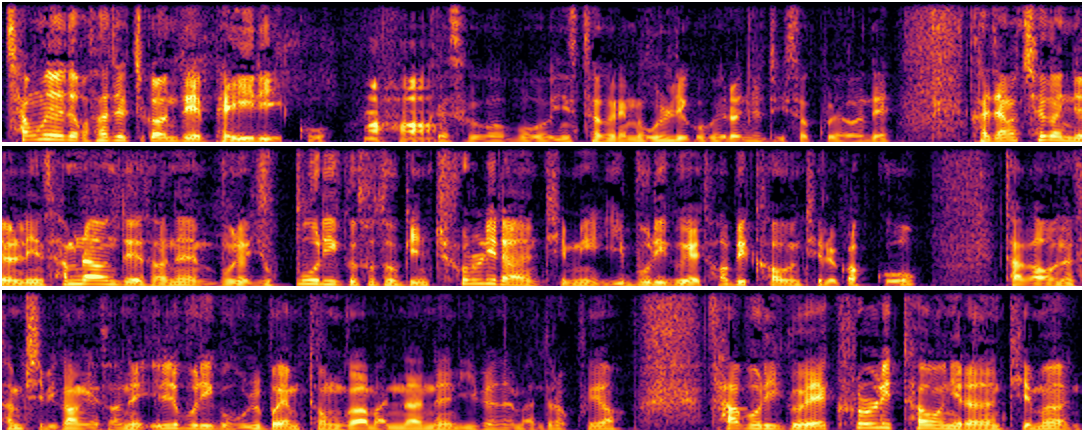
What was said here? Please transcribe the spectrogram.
창문에 대고 사진 찍었는데 베일이 있고 아하. 그래서 그거 뭐 인스타그램에 올리고 뭐 이런 일도 있었고요. 근데 가장 최근 열린 3라운드에서는 무려 6부 리그 소속인 촐리라는 팀이 2부 리그의 더비 카운티를 꺾고 다가오는 32강에서는 1부 리그 울버햄턴과 만나는 이변을 만들었고요. 4부 리그의 크롤리타운이라는 팀은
